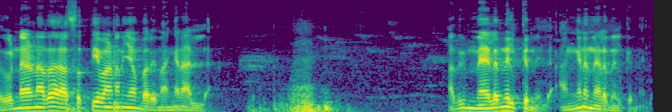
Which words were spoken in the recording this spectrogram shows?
അതുകൊണ്ടാണ് അത് അസത്യമാണെന്ന് ഞാൻ പറയുന്നത്. അങ്ങനെ അല്ല അത് നിലനിൽക്കുന്നില്ല. അങ്ങനെ നിലനിൽക്കുന്നില്ല.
